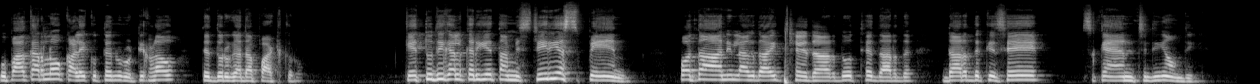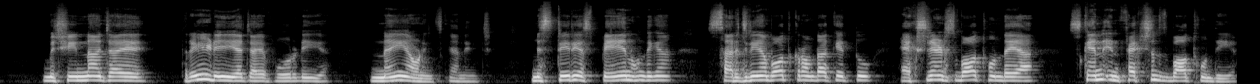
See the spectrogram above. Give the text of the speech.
ਉਪਾਅ ਕਰ ਲਓ, ਕਾਲੇ ਕੁੱਤੇ ਨੂੰ ਰੋਟੀ ਖਿਲਾਓ ਤੇ ਦੁਰਗਾ ਦਾ ਪਾਠ ਕਰੋ। ਕੇਤੂ ਦੀ ਗੱਲ ਕਰੀਏ ਤਾਂ ਮਿਸਟੀਰੀਅਸ ਪੇਨ ਪਤਾ ਨਹੀਂ ਲੱਗਦਾ, ਇੱਥੇ ਦਰਦ, ਉੱਥੇ ਦਰਦ ਦਰਦ ਕਿਸੇ ਸਕੈਨ 'ਚ ਨਹੀਂ ਆਉਂਦੀ। ਮਸ਼ੀਨਾਂ ਚਾਹੇ 3D ਹੈ ਚਾਹੇ 4D ਹੈ ਨਹੀਂ ਆਉਣੀ ਸਕੈਨਿੰਗ 'ਚ। ਮਿਸਟੀਰੀਅਸ ਪੇਨ ਹੁੰਦੀਆਂ ਸਰਜਰੀਆਂ ਬਹੁਤ ਕਰਾਉਂਦਾ ਕੇਤੂ ਐਕਸੀਡੈਂਟਸ ਬਹੁਤ ਹੁੰਦੇ ਆ ਸਕਿਨ ਇਨਫੈਕਸ਼ਨਸ ਬਹੁਤ ਹੁੰਦੀ ਹੈ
